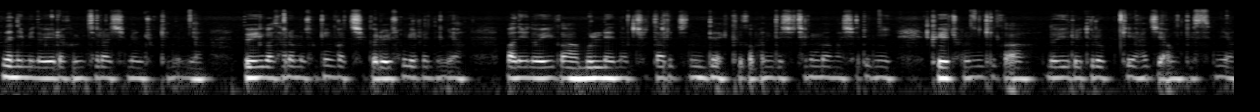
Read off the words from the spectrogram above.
하나님이 너희를 감찰하시면 좋겠느냐? 너희가 사람을 속임같이 그를 속이려느냐 만일 너희가 몰래 낯을 따르지는데 그가 반드시 책망하시리니 그의 존귀가 너희를 두렵게 하지 않겠으며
